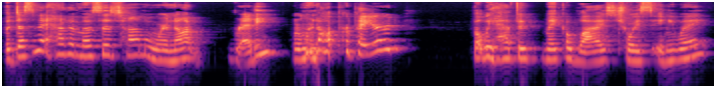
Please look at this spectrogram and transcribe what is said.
But doesn't it happen most of the time when we're not ready, when we're not prepared? but we have to make a wise choice anyway.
